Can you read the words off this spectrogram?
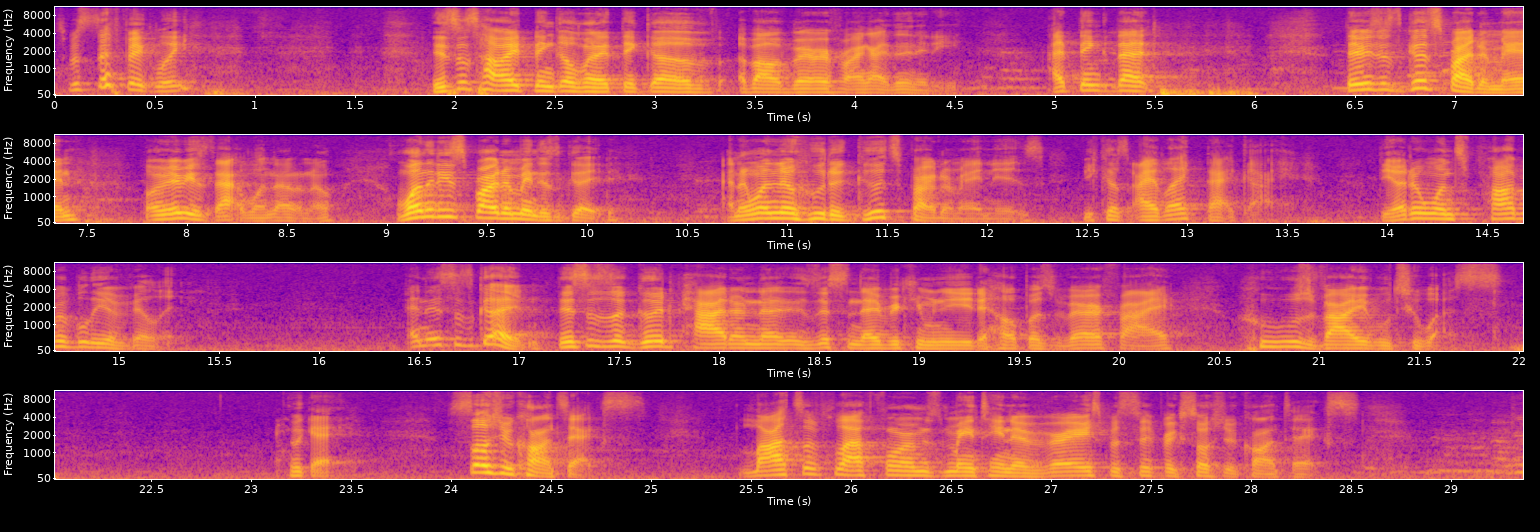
Specifically, this is how I think of when I think of about verifying identity. I think that there's this good Spider-Man, or maybe it's that one, I don't know. One of these Spider-Man is good. And I want to know who the good Spider-Man is because I like that guy. The other one's probably a villain. And this is good. This is a good pattern that exists in every community to help us verify who's valuable to us. Okay, social context. Lots of platforms maintain a very specific social context.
